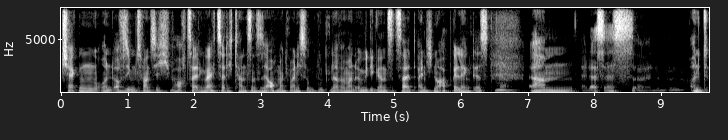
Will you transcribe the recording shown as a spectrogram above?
checken und auf 27 Hochzeiten gleichzeitig tanzen. Das ist ja auch manchmal nicht so gut, ne, wenn man irgendwie die ganze Zeit eigentlich nur abgelenkt ist. ja. Ähm, das ist äh, und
